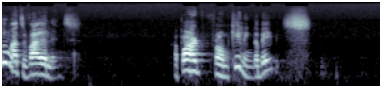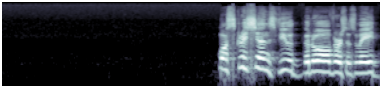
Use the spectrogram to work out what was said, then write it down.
too much violence, apart from killing the babies. Most Christians viewed the Roe versus Wade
